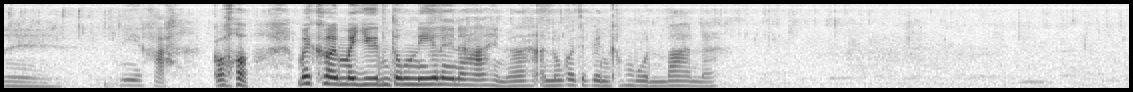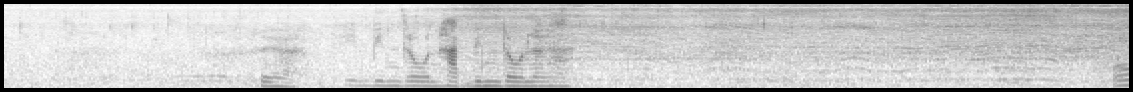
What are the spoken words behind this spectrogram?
นี่ นี่ค่ะ ก็ไม่เคยมายืนตรงนี้เลยนะคะ เห็นไหมอันนู้นก็จะเป็นข้างบนบ้านนะนี่ค่ะบินบินโดรนหัดบินโดรนแล้วนะคะโอ้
